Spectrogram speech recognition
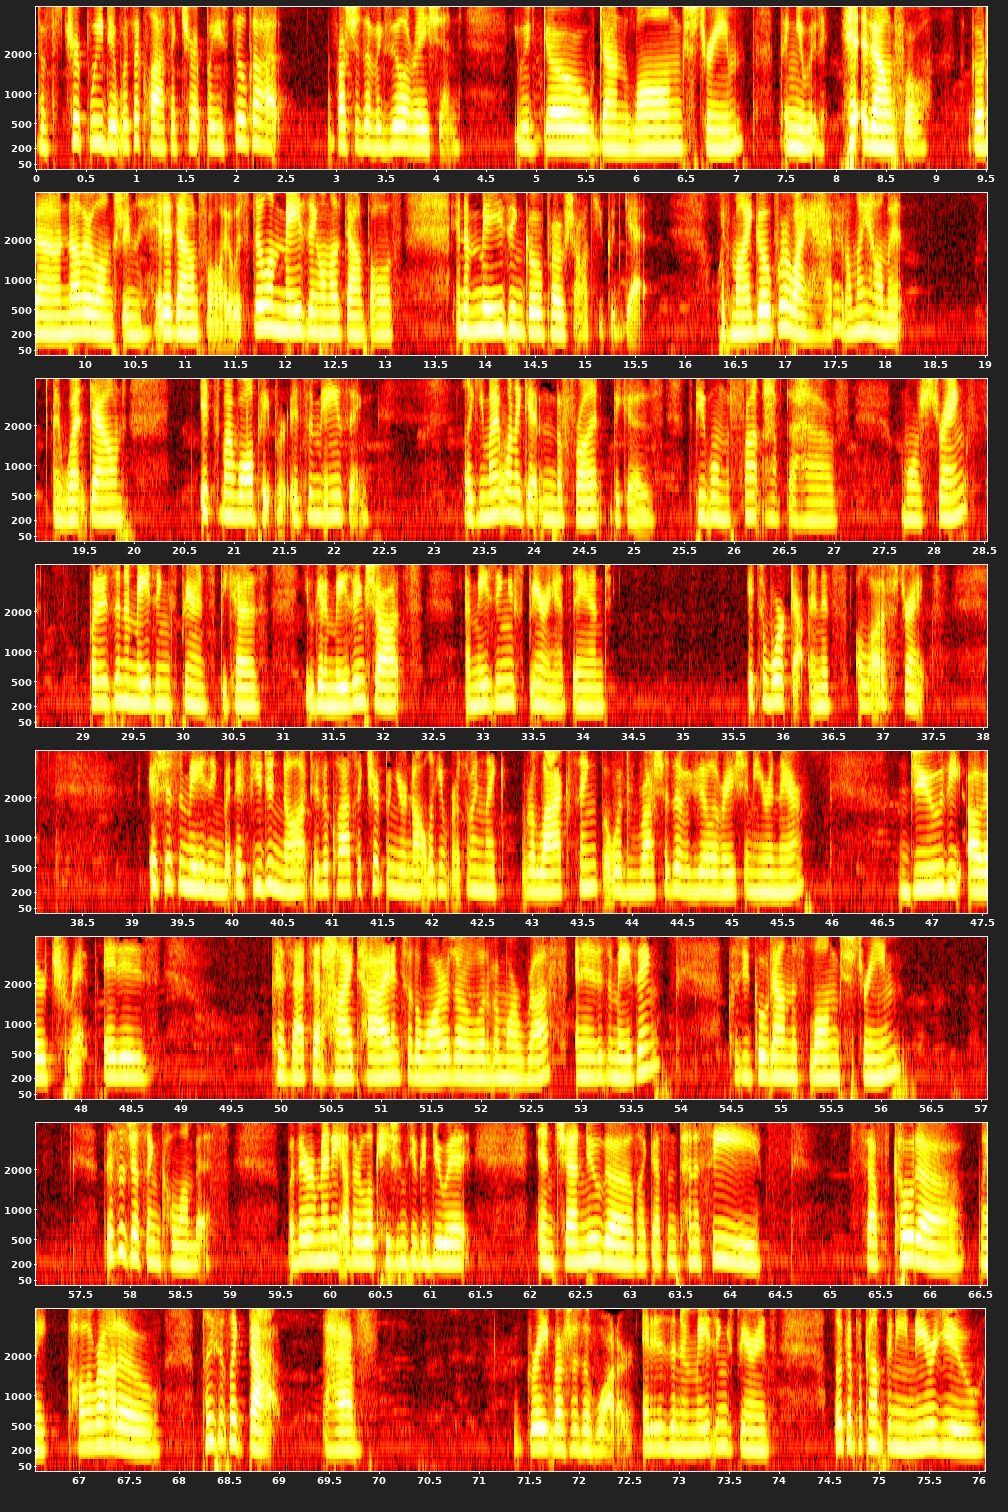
the trip we did was a classic trip, but you still got rushes of exhilaration. You would go down a long stream, then you would hit a downfall, go down another long stream, hit a downfall. It was still amazing on those downfalls and amazing GoPro shots you could get. With my GoPro, I had it on my helmet. I went down. It's my wallpaper. It's amazing. Like, you might want to get in the front because the people in the front have to have more strength. But it's an amazing experience because you get amazing shots, amazing experience, and it's a workout and it's a lot of strength. It's just amazing. But if you did not do the classic trip and you're not looking for something like relaxing but with rushes of exhilaration here and there, do the other trip. It is because that's at high tide, and so the waters are a little bit more rough, and it is amazing because you go down this long stream. This is just in Columbus, but there are many other locations you could do it in Chattanooga, like that's in Tennessee, South Dakota, like Colorado, places like that have great rushes of water. It is an amazing experience. Look up a company near you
